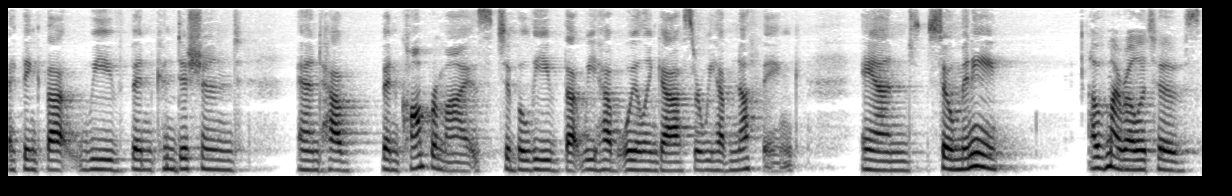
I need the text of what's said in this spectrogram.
I think that we've been conditioned and have been compromised to believe that we have oil and gas or we have nothing. And so many of my relatives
